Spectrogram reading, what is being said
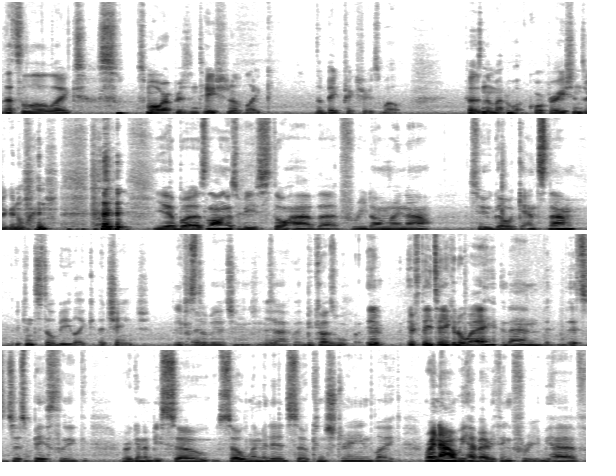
that's a little like s- small representation of like the big picture as well. Because no matter what, corporations are gonna win. Yeah, but as long as we still have that freedom right now to go against them, it can still be like a change. it can still be a change. Yeah. Exactly. Because if if they take it away, then it's just basically we're gonna be so so limited, so constrained. Like right now, we have everything free. We have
